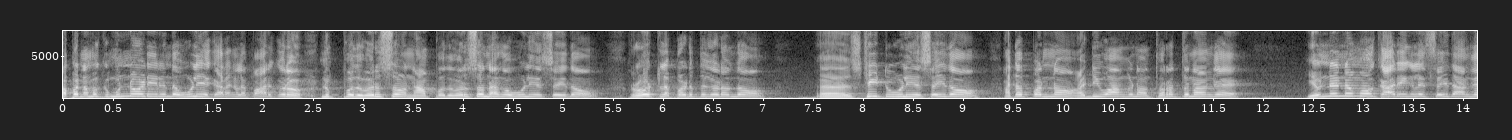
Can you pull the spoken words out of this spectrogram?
அப்போ நமக்கு முன்னோடி இருந்த ஊழியக்காரங்களை பார்க்குறோம். முப்பது வருஷம் நாற்பது வருஷம் நாங்கள் ஊழியம் செய்தோம். ரோட்டில் படுத்து கிடந்தோம். ஸ்ட்ரீட் ஊழியம் செய்தோம். அதை பண்ணோம். அடி வாங்கினோம். துரத்துனாங்க. என்னென்னமோ காரியங்களை செய்தாங்க.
